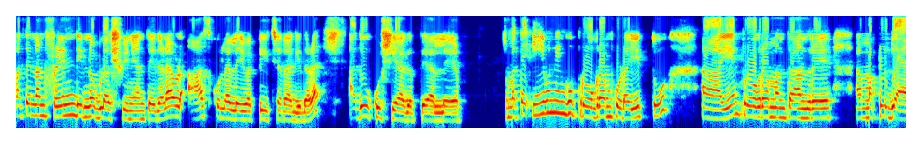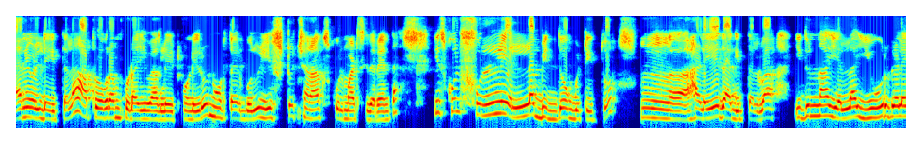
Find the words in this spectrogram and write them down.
ಮತ್ತೆ ನನ್ನ ಫ್ರೆಂಡ್ ಇನ್ನೊಬ್ಳು ಅಶ್ವಿನಿ ಅಂತ ಇದ್ದಾಳೆ. ಅವಳು ಆ ಸ್ಕೂಲಲ್ಲೇ ಇವಾಗ ಟೀಚರ್ ಆಗಿದ್ದಾಳೆ. ಅದು ಖುಷಿ ಆಗುತ್ತೆ ಅಲ್ಲೇ. ಮತ್ತೆ ಈವ್ನಿಂಗು ಪ್ರೋಗ್ರಾಮ್ ಕೂಡ ಇತ್ತು. ಏನ್ ಪ್ರೋಗ್ರಾಮ್ ಅಂತ ಅಂದ್ರೆ ಮಕ್ಳದ್ದು ಆನ್ಯುವಲ್ ಡೇ ಇತ್ತಲ್ಲ, ಆ ಪ್ರೋಗ್ರಾಮ್ ಕೂಡ ಇವಾಗ್ಲೇ ಇಟ್ಕೊಂಡಿದ್ರು. ನೋಡ್ತಾ ಇರ್ಬೋದು ಎಷ್ಟು ಚೆನ್ನಾಗಿ ಸ್ಕೂಲ್ ಮಾಡಿಸಿದ್ದಾರೆ ಅಂತ. ಈ ಸ್ಕೂಲ್ ಫುಲ್ ಎಲ್ಲ ಬಿದ್ದೋಗ್ಬಿಟ್ಟಿತ್ತು. ಹಳೇದಾಗಿತ್ತಲ್ವಾ? ಇದನ್ನ ಎಲ್ಲ ಇವ್ರುಗಳೇ,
